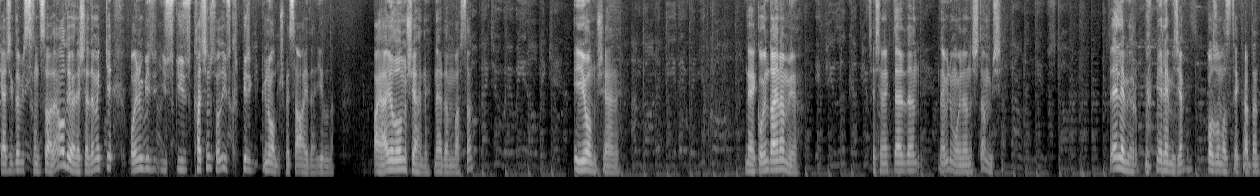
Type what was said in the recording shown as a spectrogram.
Gerçekten bir sıkıntısı var. Yani oluyor öyle şey. Demek ki oyunun bir 100, 100 kaçıncı oldu? 141 gün olmuş mesela ayda, yılda. Bayağı yıl olmuş yani. Nereden baksan. İyi olmuş yani. Demek oyun dayanamıyor. Seçeneklerden ne bileyim oynanıştan bir şey. Elemiyorum. Elemeyeceğim. Bozulması tekrardan.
